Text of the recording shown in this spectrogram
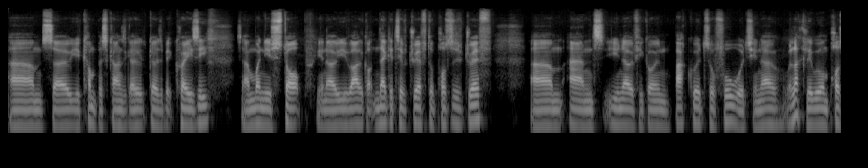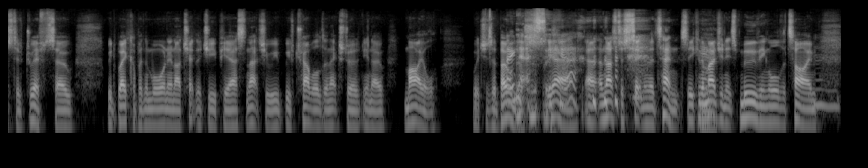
um, so your compass kind of go, goes a bit crazy. So and when you stop, you know you've either got negative drift or positive drift. Um, and you know if you're going backwards or forwards, you know. Well, luckily we're on positive drift, so we'd wake up in the morning, I'd check the GPS, and actually we, we've travelled an extra, you know, mile, which is a bonus. Bonus, Yeah, uh, and that's just sitting in the tent. So you can Yeah. imagine it's moving all the time, Mm.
